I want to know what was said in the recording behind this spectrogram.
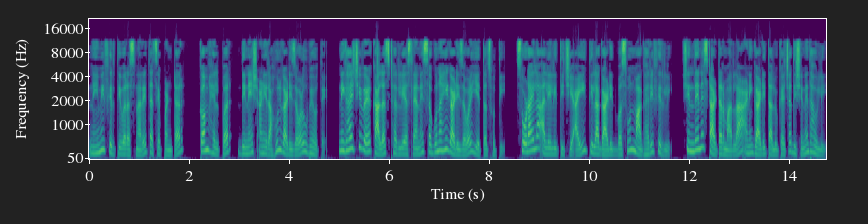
नेहमी फिरतीवर असणारे त्याचे पंटर कम हेल्पर दिनेश आणि राहुल गाडीजवळ उभे होते. निघायची वेळ कालच ठरली असल्याने सगुनाही गाडीजवळ येतच होती. सोडायला आलेली तिची आई तिला गाडीत बसवून माघारी फिरली. शिंदेने स्टार्टर मारला आणि गाडी तालुक्याच्या दिशेने धावली.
